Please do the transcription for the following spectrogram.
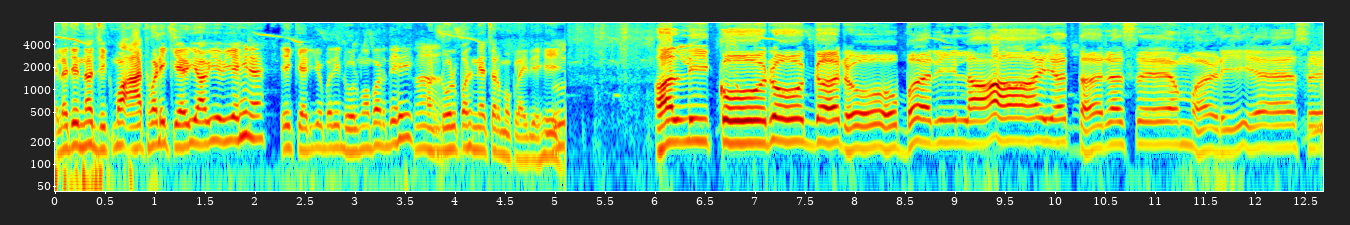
એટલે જે નજીકમાં આઠવાળી કેરીઓ આવી એવી હી ને એ કેરીઓ બધી ડોલમાં ભરી દેહી અને ડોલ પર નેચર મોકલાઈ દેહી. અલી કોરો ગરો ભરી લાય તરસે મળીએ છે.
